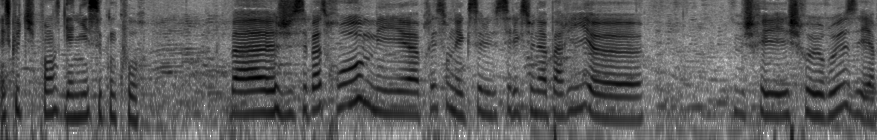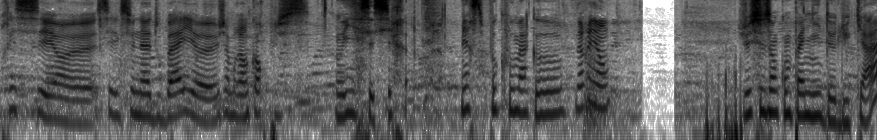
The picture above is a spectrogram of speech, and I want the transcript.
Est-ce que tu penses gagner ce concours? Bah, je sais pas trop, mais après, si on est sé- sélectionné à Paris, je, serai, je serai heureuse. Et après, si c'est euh, sélectionné à Dubaï, euh, j'aimerais encore plus. Oui, c'est sûr. Merci beaucoup Margot. De rien. Je suis en compagnie de Lucas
